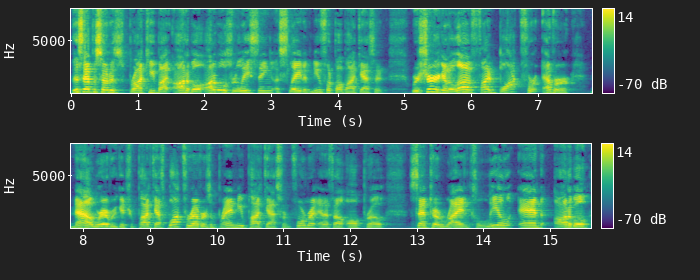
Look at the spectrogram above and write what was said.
This episode is brought to you by Audible. Audible is releasing a slate of new football podcasts that we're sure you're going to love. Find Block Forever now wherever you get your podcast. Block Forever is a brand new podcast from former NFL All Pro center Ryan Kalil and Audible.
